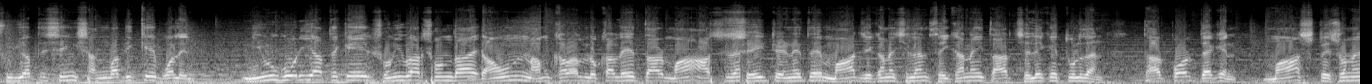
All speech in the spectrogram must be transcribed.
সুজাতা সিং সাংবাদিককে বলেন, নিউ গড়িয়া থেকে শনিবার সন্ধ্যায় ডাউন নামখালার লোকালে তার মা আসলেন। সেই ট্রেনেতে মা যেখানে ছিলেন, সেইখানেই তার ছেলেকে তুলে দেন। তারপর দেখেন মা স্টেশনে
